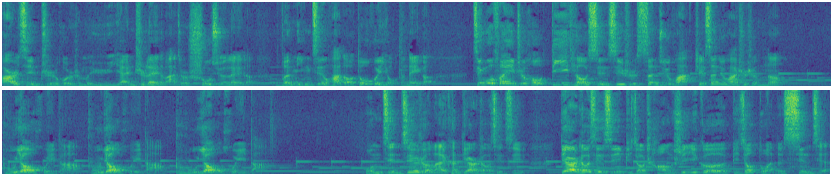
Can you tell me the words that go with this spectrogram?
二进制或者什么语言之类的吧，就是数学类的，文明进化到都会有的那个。经过翻译之后，第一条信息是三句话。这三句话是什么呢？不要回答，不要回答，不要回答。我们紧接着来看第二条信息。第二条信息比较长，是一个比较短的信件。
